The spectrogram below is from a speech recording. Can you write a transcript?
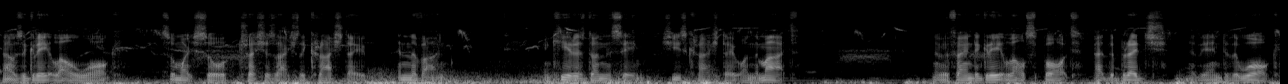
That was a great little walk. So much so, Trish has actually crashed out in the van. And Kira's done the same. She's crashed out on the mat. Now we found a great little spot at the bridge at the end of the walk.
